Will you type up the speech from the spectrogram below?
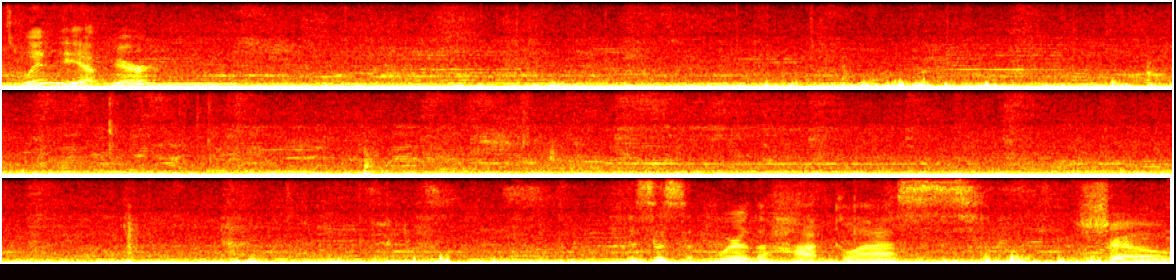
It's windy up here. This is where the hot glass show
